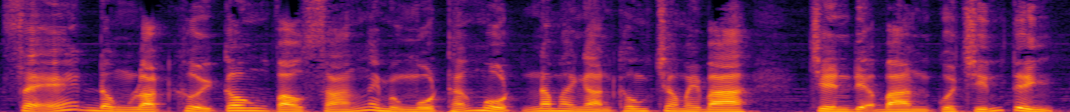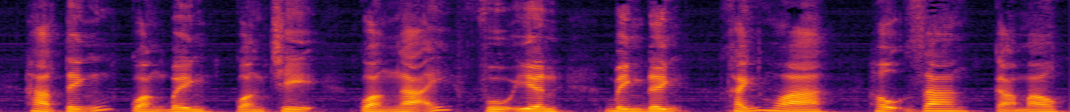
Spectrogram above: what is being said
sẽ đồng loạt khởi công vào sáng ngày 1 tháng 1 năm 2023 trên địa bàn của 9 tỉnh Hà Tĩnh, Quảng Bình, Quảng Trị, Quảng Ngãi, Phú Yên, Bình Định, Khánh Hòa, Hậu Giang, Cà Mau.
